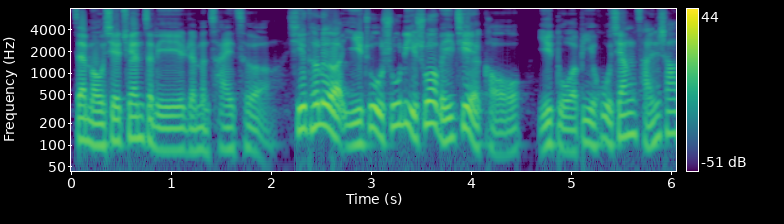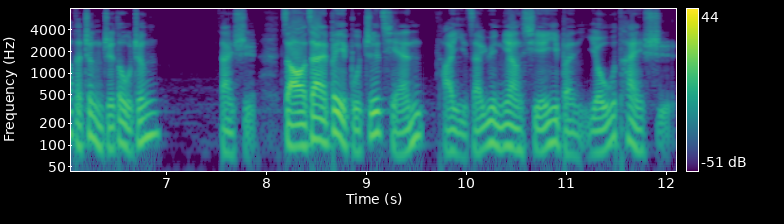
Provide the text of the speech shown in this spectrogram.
在某些圈子里，人们猜测希特勒以著书立说为借口，以躲避互相残杀的政治斗争。但是，早在被捕之前，他已在酝酿写一本犹太史。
